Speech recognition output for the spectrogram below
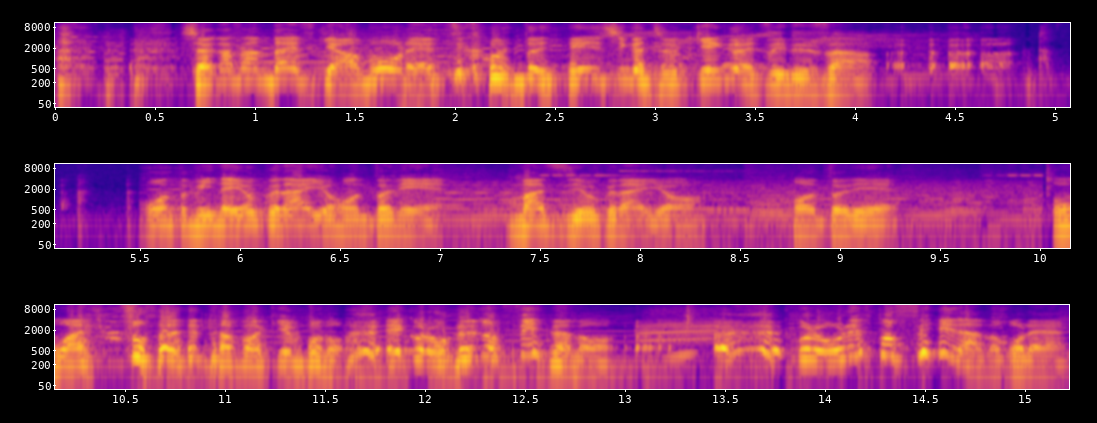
釈迦さん大好きアモーレってコメントに返信が10件ぐらいついててさ。ほんとみんな良くないよ、ほんとに。マジで良くないよ。ほんとに。お前が育てた化け物。え、これ俺のせいなの？これ俺のせいなの？これ。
